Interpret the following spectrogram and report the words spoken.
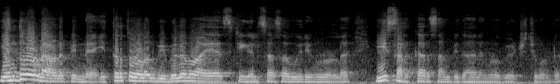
എന്തുകൊണ്ടാണ് പിന്നെ ഇത്രത്തോളം വിപുലമായ ചികിത്സാ സൗകര്യങ്ങളുള്ള ഈ സർക്കാർ സംവിധാനങ്ങൾ ഉപേക്ഷിച്ചുകൊണ്ട്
